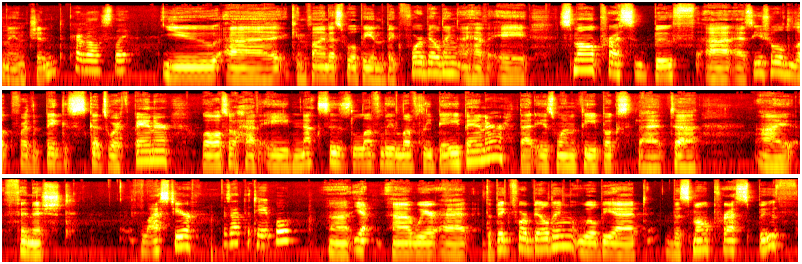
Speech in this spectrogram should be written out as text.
mentioned. Previously. You uh, can find us. We'll be in the Big Four building. I have a small press booth. Uh, as usual, look for the big Scudsworth banner. We'll also have a Nux's Lovely, Lovely Day banner. That is one of the books that uh, I finished last year. Is that the table? Uh, yeah, uh, we're at the Big Four building. We'll be at the small press booth.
